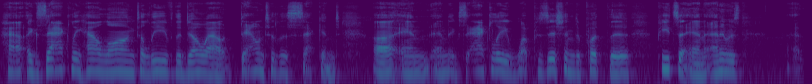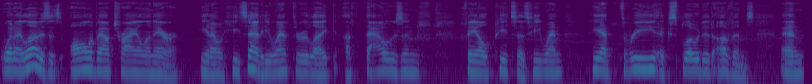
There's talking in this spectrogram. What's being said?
how exactly how long to leave the dough out down to the second uh, and and exactly what position to put the pizza in. And it was what i love is it's all about trial and error you know, he said he went through like a thousand failed pizzas. He went, he had three exploded ovens. And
